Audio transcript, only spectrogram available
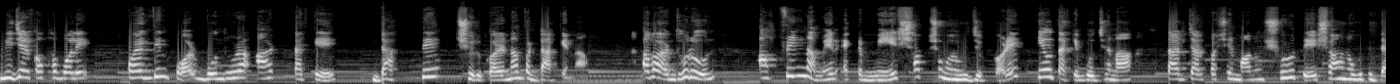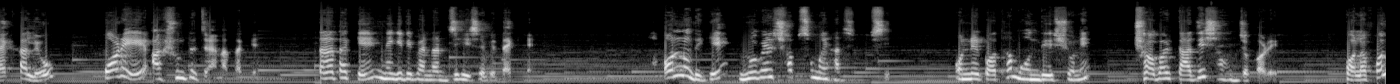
নিজের কথা বলে। কয়েকদিন পর বন্ধুরা আর তাকে ডাকতে শুরু করে না বা ডাকে না। আবার ধরুন আফরিন নামের একটা মেয়ে সবসময় অভিযোগ করে, কেউ তাকে বোঝে না। তার চারপাশের মানুষ শুরুতে সহানুভূতি দেখালেও পরে আর শুনতে চায় না তাকে। তারা তাকে নেগেটিভ এনার্জি হিসেবে দেখে। অন্যদিকে রুবেল সবসময় হাসি খুশি অন্যের কথা মন দিয়ে শুনে সবার কাজে সাহায্য করে। ফলাফল?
